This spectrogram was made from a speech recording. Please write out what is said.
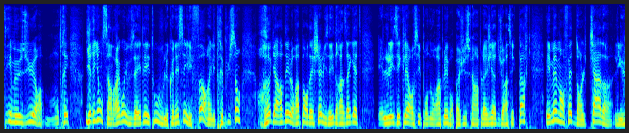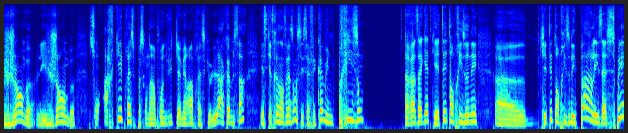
démesure, montrer... Irion, c'est un dragon, il vous a aidé et tout, vous le connaissez, il est fort, hein, il est très puissant. Regardez le rapport d'échelle vis-à-vis de Razaget. Et les éclairs aussi pour nous rappeler, pour pas juste faire un plagiat de Et même en fait dans le cadre, les jambes, les jambes sont arquées presque, parce qu'on a un point de vue de caméra presque là comme ça. Et ce qui est très intéressant, c'est que ça fait comme une prison. Razaget qui était emprisonné, euh, qui était emprisonné par les aspects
